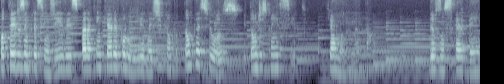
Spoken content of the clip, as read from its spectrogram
Roteiros imprescindíveis para quem quer evoluir neste campo tão precioso e tão desconhecido que é o mundo mental. Deus nos quer bem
